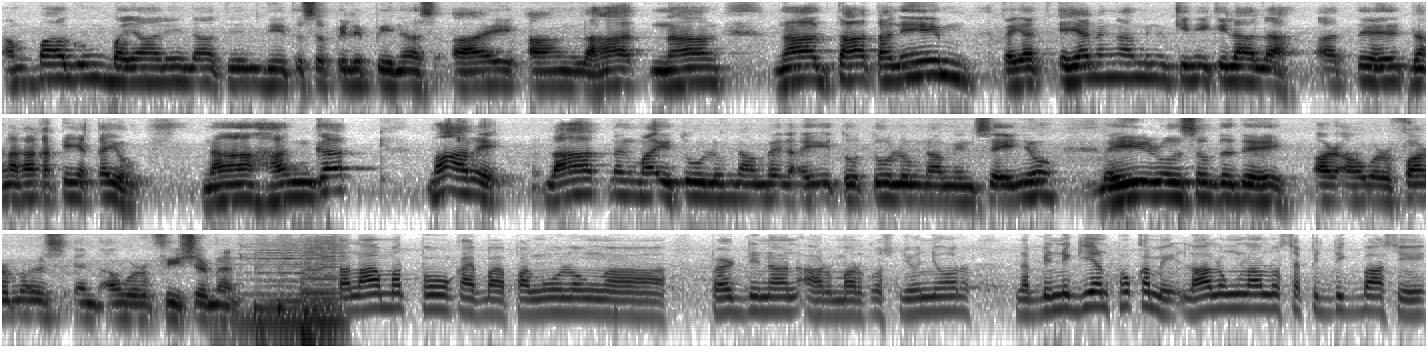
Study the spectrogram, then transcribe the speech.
ang bagong bayani natin dito sa Pilipinas ay ang lahat ng nagtatanim. Kaya iyan ang aming kinikilala at eh, nakakatiyak kayo na hanggat Maari, lahat ng maitulong namin ay itutulong namin sa inyo. The heroes of the day are our farmers and our fishermen. Salamat po kay Pa- Pangulong ah, Ferdinand R. Marcos Jr. na binigyan po kami, lalong-lalo sa Pidigbasi,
